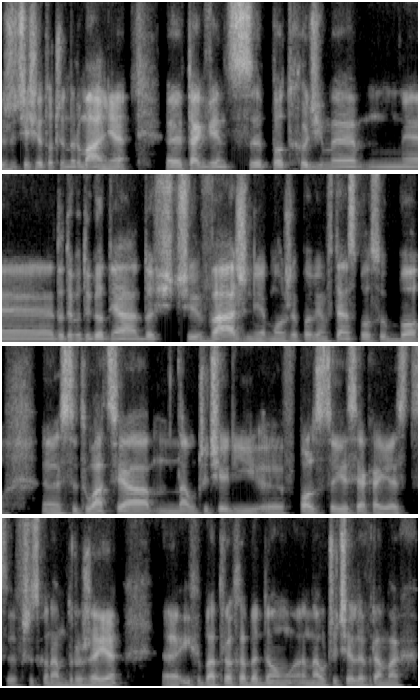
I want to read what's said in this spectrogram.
życie się toczy normalnie. E, tak więc podchodzimy mm, e, do tego tygodnia dość ważnie, może powiem w ten sposób, bo sytuacja nauczycieli w Polsce jest jaka jest. Wszystko nam drożeje. E, i chyba trochę będą nauczyciele w ramach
